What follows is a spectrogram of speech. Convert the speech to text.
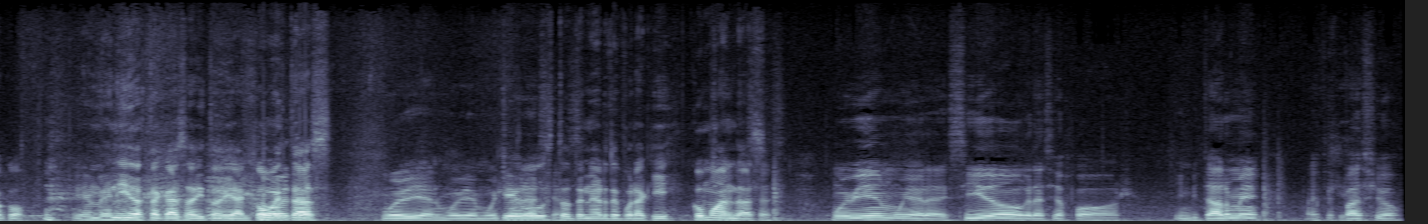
Juaco, bienvenido a esta casa editorial. ¿Cómo, estás? Muy bien, muy bien, muchas Qué gracias. gusto tenerte por aquí. ¿Cómo Muchas andas? gracias. Muy bien, muy agradecido. Gracias por invitarme a este espacio.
